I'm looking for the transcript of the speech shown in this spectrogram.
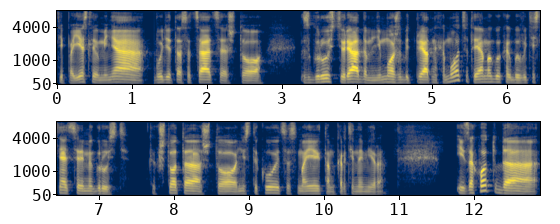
Типа, если у меня будет ассоциация, что с грустью рядом не может быть приятных эмоций, то я могу как бы вытеснять все время грусть, как что-то, что не стыкуется с моей там картиной мира. И заход туда,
